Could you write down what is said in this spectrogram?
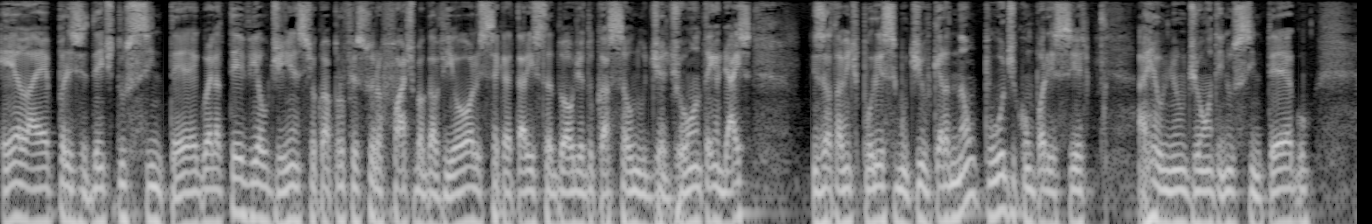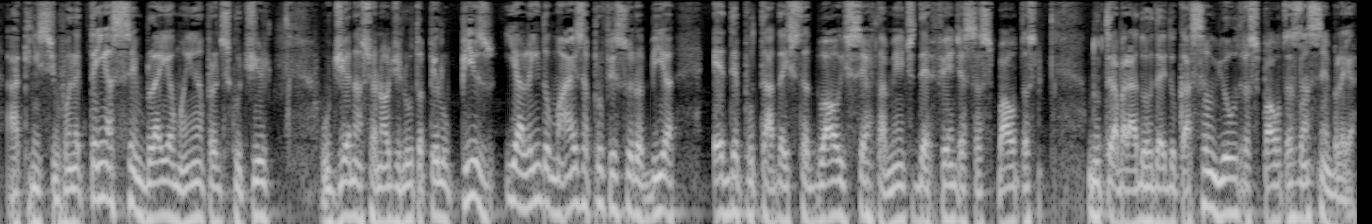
ela é presidente do Sintego. Ela teve audiência com a professora Fátima Gavioli, secretária estadual de Educação, no dia de ontem. Aliás, exatamente por esse motivo que ela não pôde comparecer à reunião de ontem no Sintego aqui em Silvânia. Tem assembleia amanhã para discutir o Dia Nacional de Luta pelo Piso e, além do mais, a professora Bia é deputada estadual e certamente defende essas pautas do trabalhador da educação e outras pautas na Assembleia.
